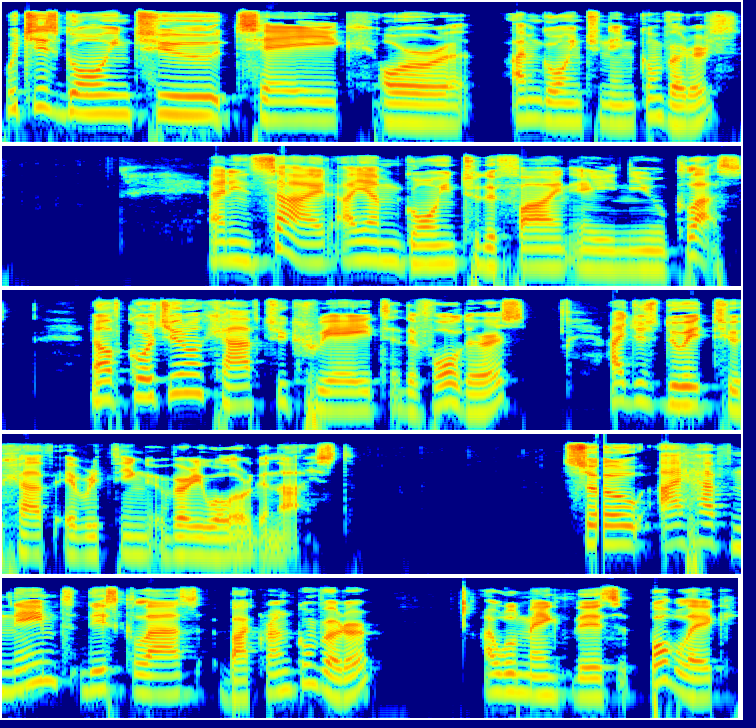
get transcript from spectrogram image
which is going to take, or I'm going to name converters. And inside, I am going to define a new class. Now, of course, you don't have to create the folders. I just do it to have everything very well organized. So I have named this class background converter. I will make this public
